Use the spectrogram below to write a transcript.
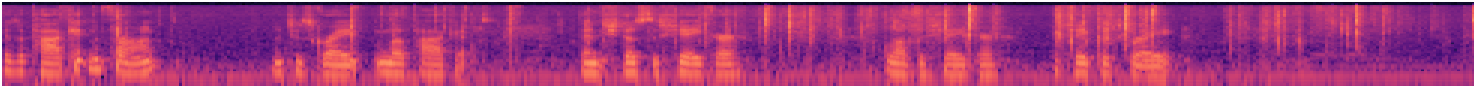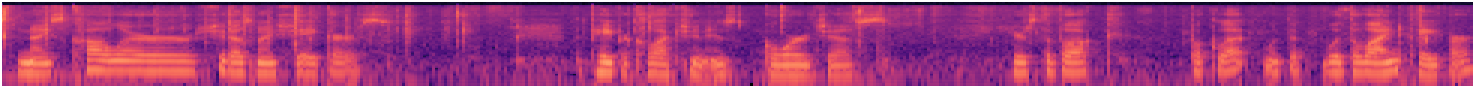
has a pocket in the front, which is great. Love pockets. Then she does the shaker. Love the shaker. The shaker's great. Nice color. She does nice shakers. The paper collection is gorgeous. Here's the book, booklet with the with the lined paper.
